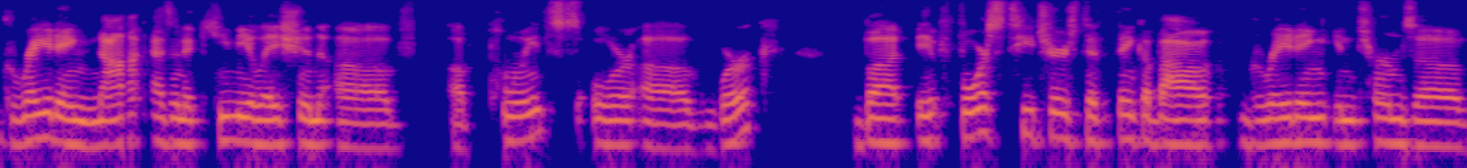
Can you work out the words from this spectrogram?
grading not as an accumulation of of points or of work but it forced teachers to think about grading in terms of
